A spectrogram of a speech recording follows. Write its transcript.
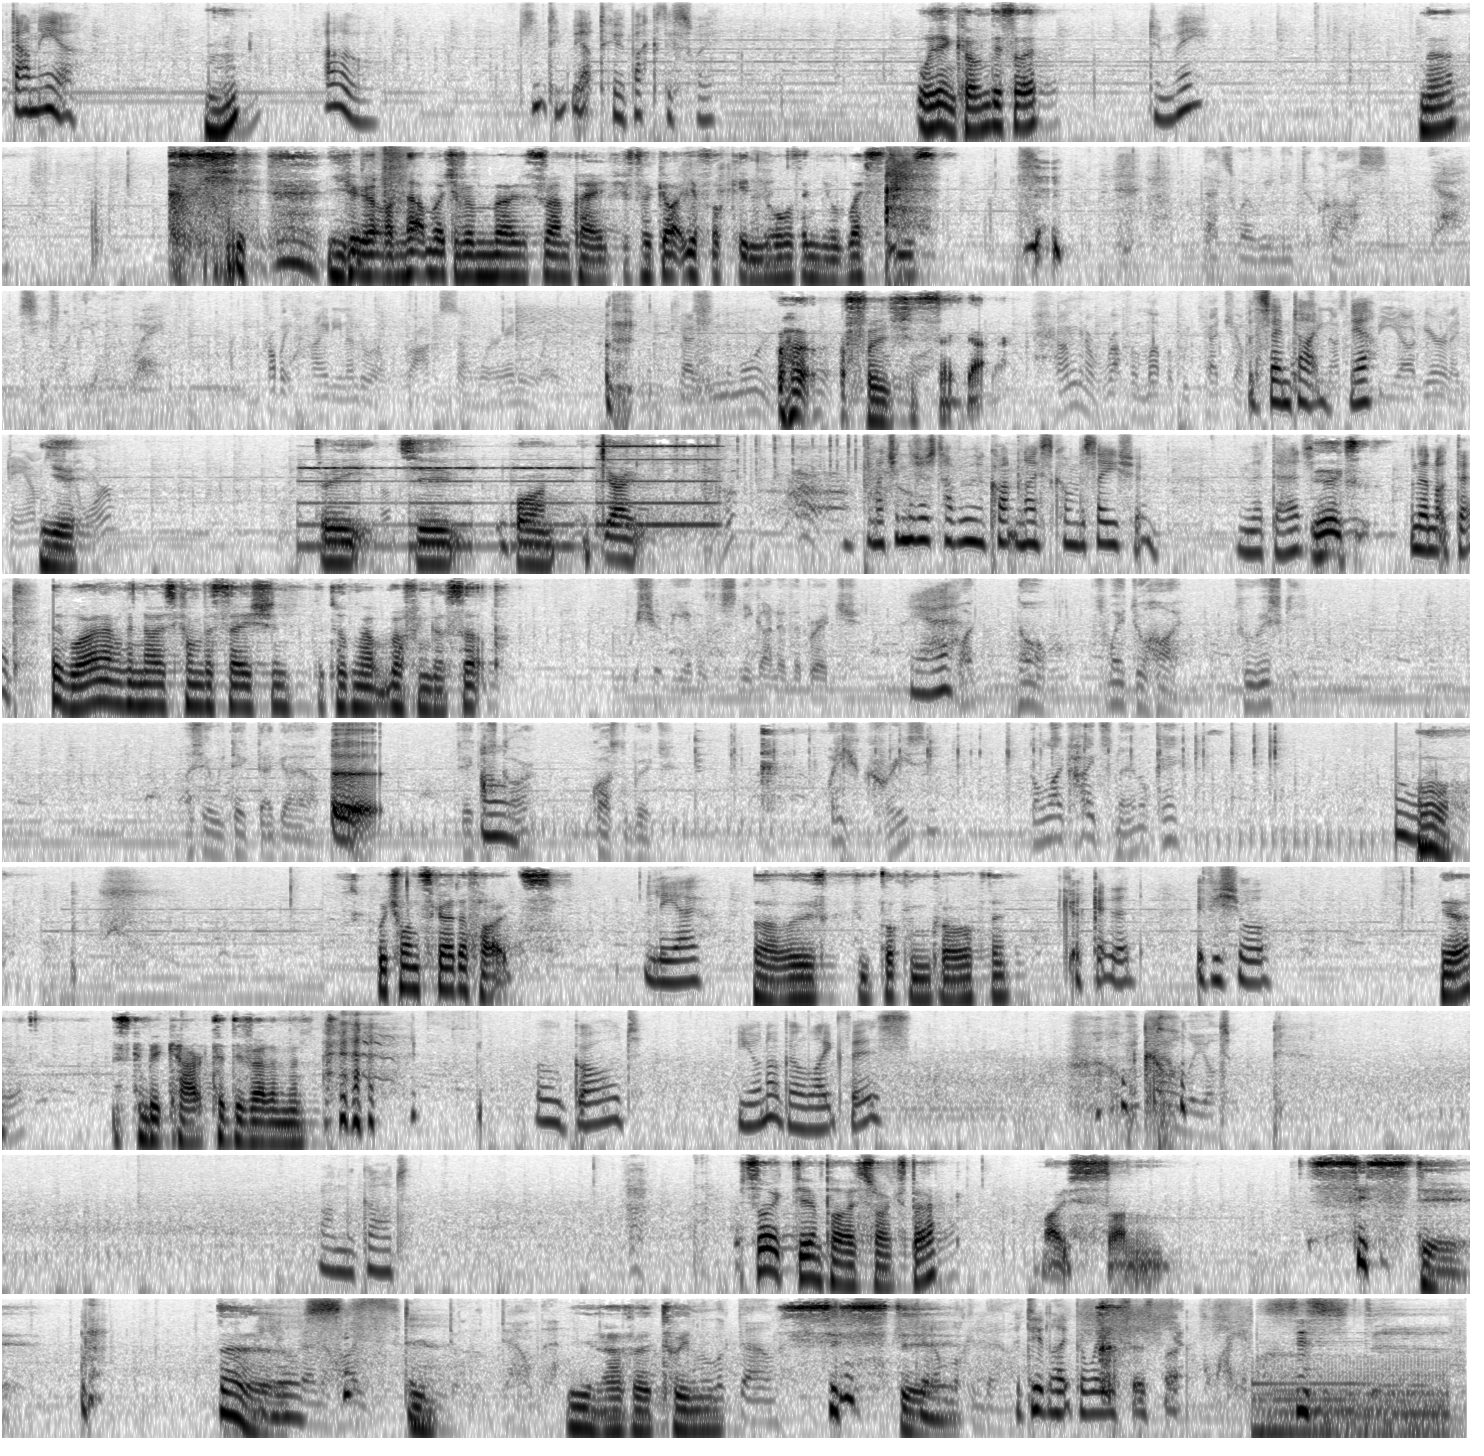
Down here? hmm Oh. Didn't think we had to go back this way, We didn't come this way. didn't we? No. You're on that much of a murderous rampage. You forgot your fucking north and your westies. That's where we need to cross. Yeah, seems like the only way. Probably hiding under a rock somewhere anyway. Catch him in the morning. I thought you should say that. I'm gonna rough him up if we catch him. At the same time, yeah? Be out here in a damn Yeah. Three, two, one, go. Imagine they're just having a nice conversation. And they're dead. Yeah, And they're not dead. they were having a nice conversation. They're talking about roughing us up. We should be able to sneak under the bridge. Yeah. What? No, it's way too high. Too risky. I say we take that guy out. Uh, take his Oh. car, cross the bridge. What are you crazy? Don't like heights, man. Okay. Hmm. Oh. Which one's scared of heights? Leo. Oh, well, this can fucking grow up then. Okay then. If you're sure. Yeah? This can be character development. Oh god. You're not gonna like this. Oh god. Oh my god. It's like The Empire Strikes Back. My son. Sister. Your sister. Don't look down then. you have a twin Look sister. I do like the way he says that. Sister.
